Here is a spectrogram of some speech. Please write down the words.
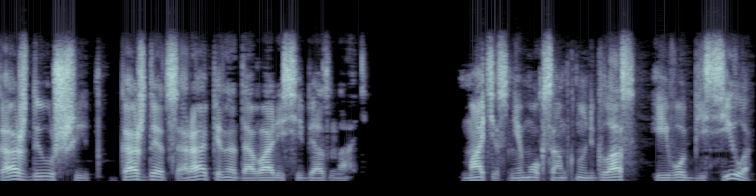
Каждый ушиб, каждая царапина давали себя знать. Матис не мог сомкнуть глаз, и его бесило,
